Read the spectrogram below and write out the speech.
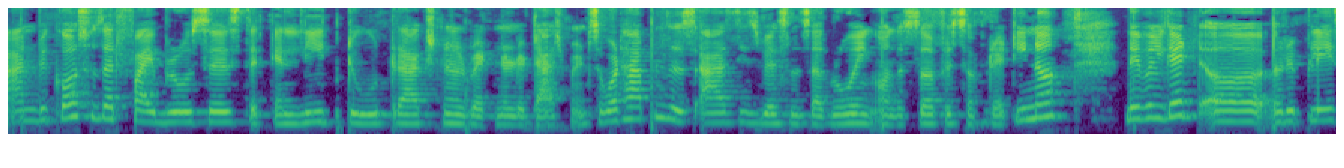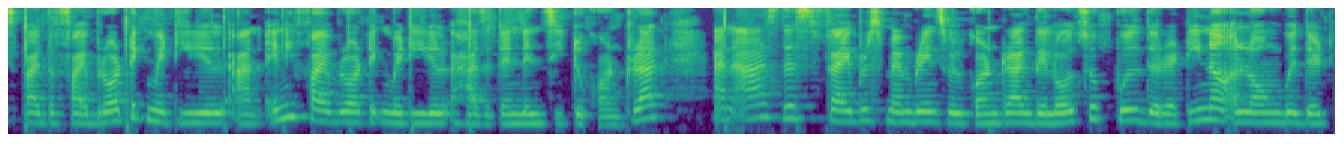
And because of that fibrosis, that can lead to tractional retinal detachment. So what happens is as these vessels are growing on the surface of retina, they will get uh, replaced by the fibrotic material and any fibrotic material has a tendency to contract. And as this fibrous membranes will contract, they'll also pull the retina along with it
